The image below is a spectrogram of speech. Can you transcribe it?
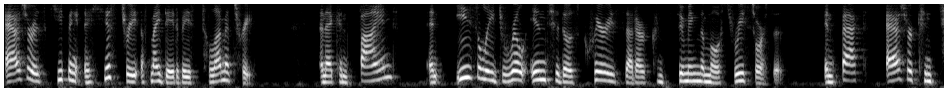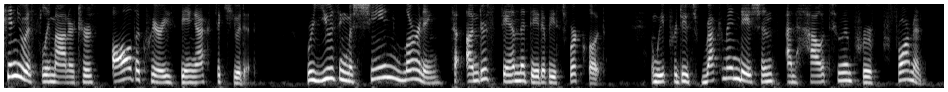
Azure is keeping a history of my database telemetry, and I can find and easily drill into those queries that are consuming the most resources. In fact, Azure continuously monitors all the queries being executed. We're using machine learning to understand the database workload, and we produce recommendations on how to improve performance.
